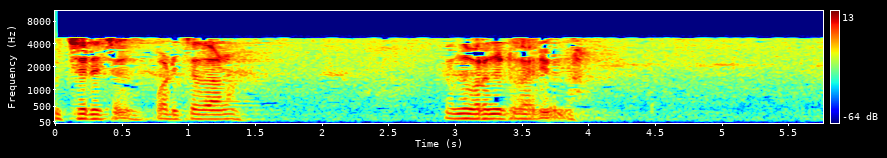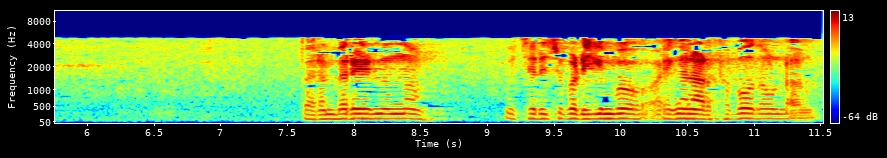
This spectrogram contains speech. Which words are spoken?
ഉച്ചരിച്ച് പഠിച്ചതാണ് എന്ന് പറഞ്ഞിട്ട് കാര്യമില്ല. പരമ്പരയിൽ നിന്ന് ഉച്ചരിച്ച് പഠിക്കുമ്പോൾ എങ്ങനെ അർത്ഥബോധം ഉണ്ടാകും?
